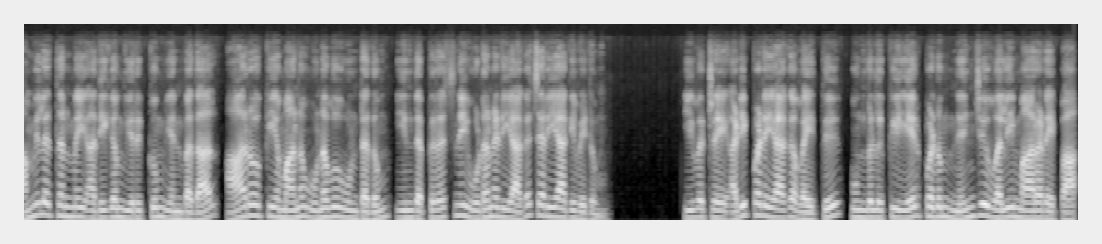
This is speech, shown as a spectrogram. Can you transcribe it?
அமிலத்தன்மை அதிகம் இருக்கும் என்பதால் ஆரோக்கியமான உணவு உண்டதும் இந்த பிரச்சனை உடனடியாக சரியாகிவிடும். இவற்றை அடிப்படையாக வைத்து உங்களுக்கு ஏற்படும் நெஞ்சு வலி மாரடைப்பா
